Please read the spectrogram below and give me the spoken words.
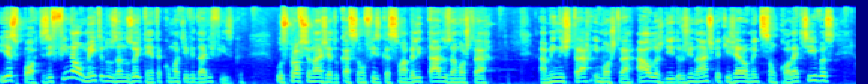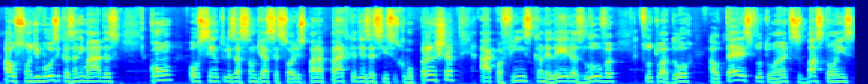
e esportes e finalmente nos anos 80 como atividade física. Os profissionais de educação física são habilitados a mostrar a ministrar e mostrar aulas de hidroginástica que geralmente são coletivas, ao som de músicas animadas, com ou sem utilização de acessórios para a prática de exercícios como prancha, aquafins, caneleiras, luva, flutuador, halteres flutuantes, bastões,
